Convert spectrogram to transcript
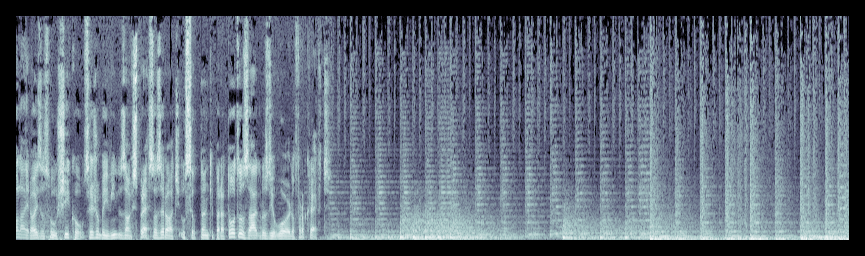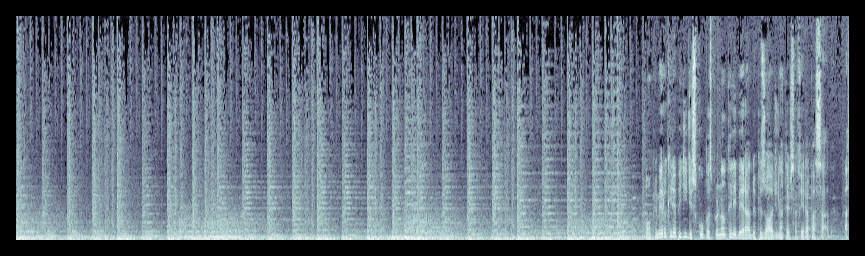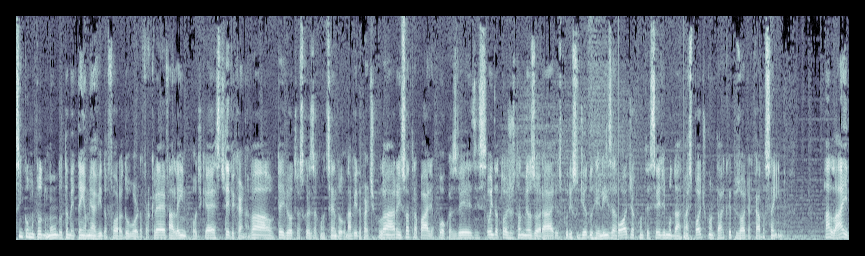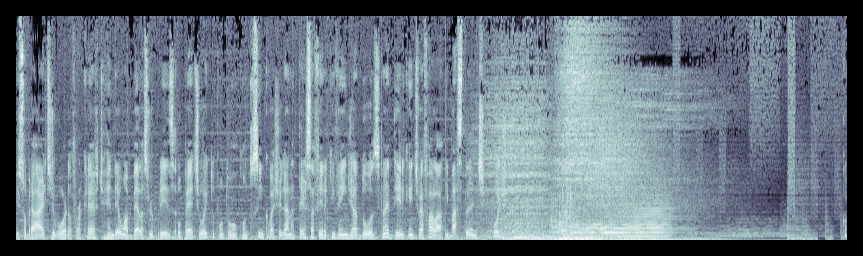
Olá, heróis, eu sou o Chico. Sejam bem-vindos ao Expresso Azeroth, o seu tanque para todos os agros de World of Warcraft. Primeiro eu queria pedir desculpas por não ter liberado o episódio na terça-feira passada. Assim como todo mundo, eu também tenho a minha vida fora do World of Warcraft, além do podcast. Teve carnaval, teve outras coisas acontecendo na vida particular, isso atrapalha um pouco às vezes. Eu ainda tô ajustando meus horários, por isso o dia do release pode acontecer de mudar, mas pode contar que o episódio acaba saindo. A live sobre a arte de World of Warcraft rendeu uma bela surpresa. O patch 8.1.5 vai chegar na terça-feira que vem, dia 12. Então é dele que a gente vai falar e bastante hoje.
